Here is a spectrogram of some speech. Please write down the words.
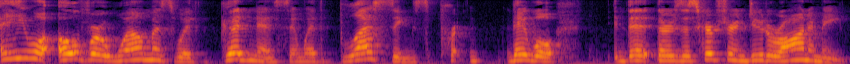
he will overwhelm us with goodness and with blessings. They will there's a scripture in Deuteronomy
